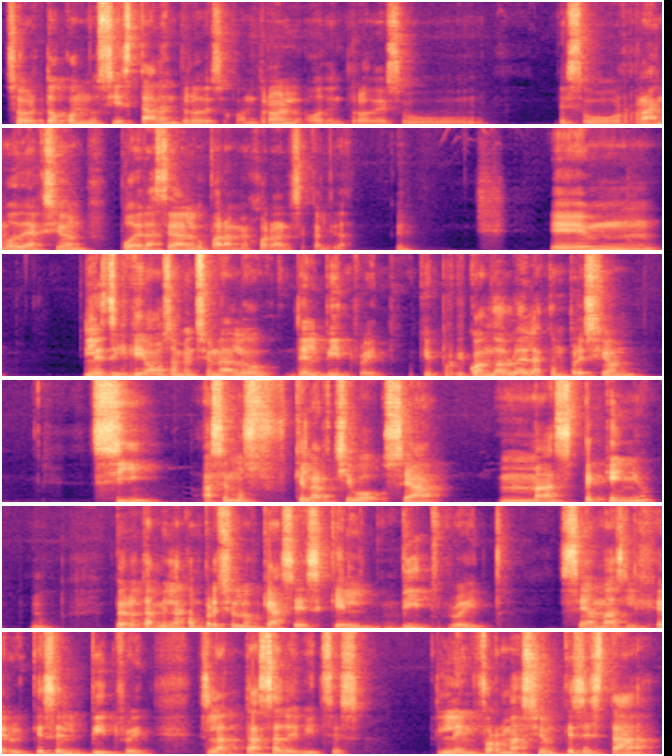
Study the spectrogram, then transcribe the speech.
Sobre todo cuando sí está dentro de su control o dentro de su, de su rango de acción, poder hacer algo para mejorar esa calidad. Em, les dije que íbamos a mencionar algo del bitrate, ¿ok? Porque cuando hablo de la compresión, sí hacemos que el archivo sea más pequeño, pero también la compresión lo que hace es que el bitrate sea más ligero. ¿Y qué es el bitrate? Es la tasa de bits, es la información que se está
